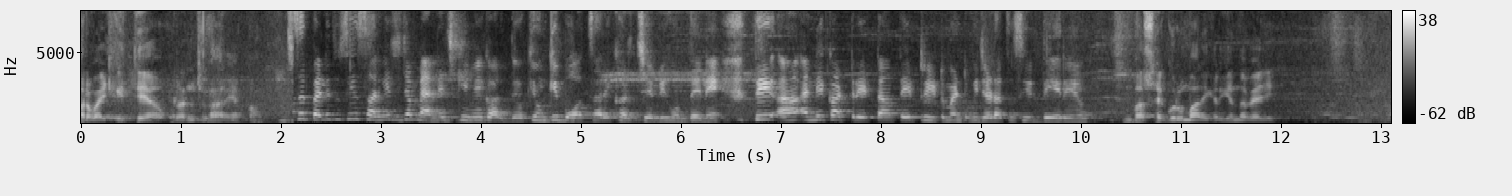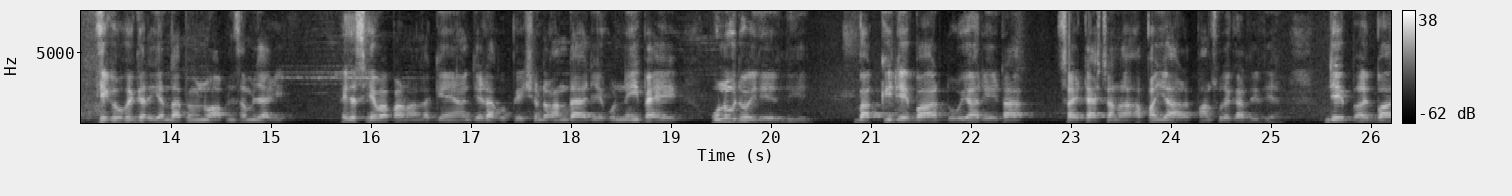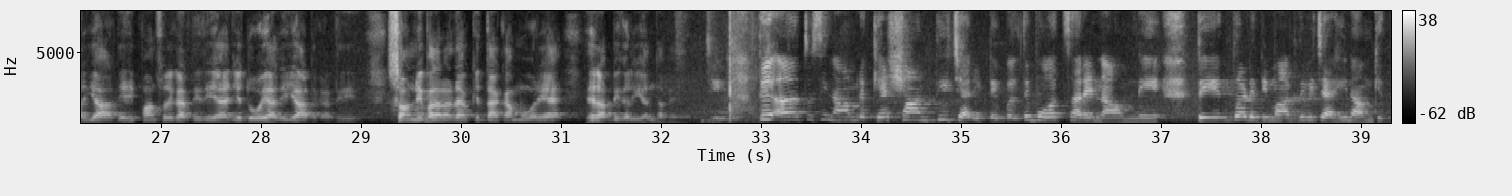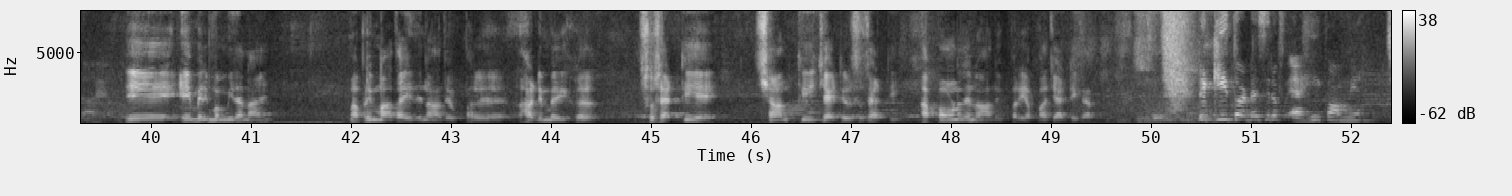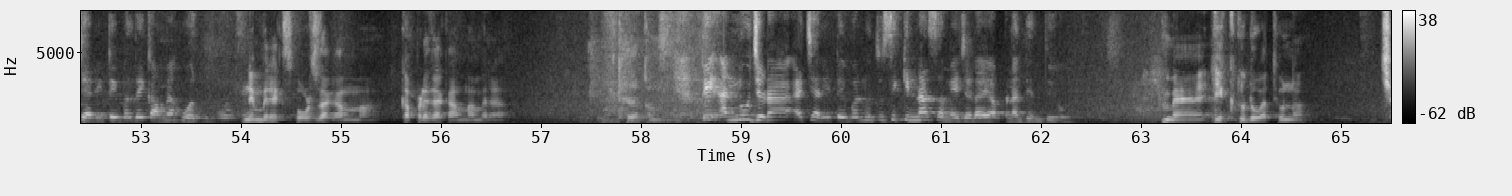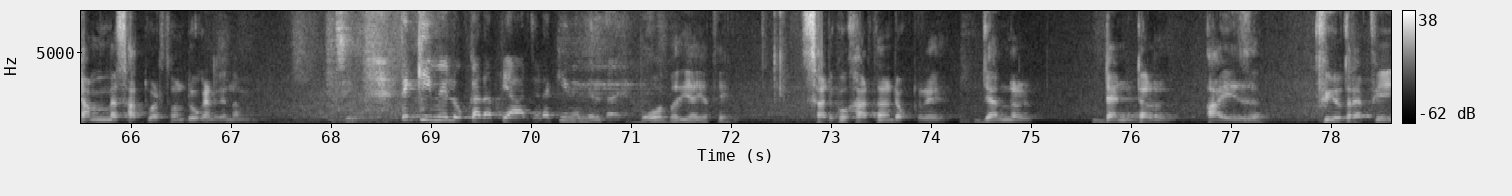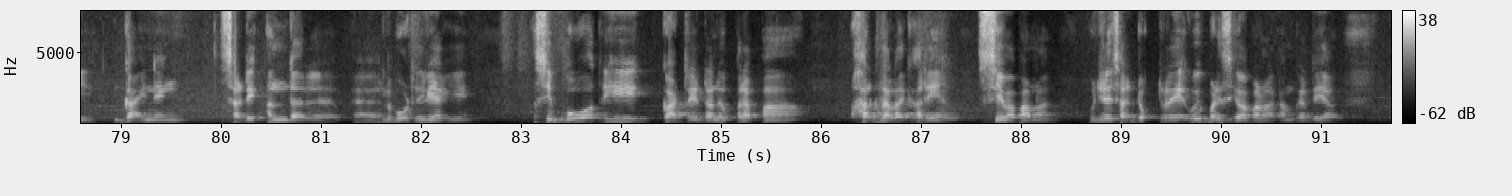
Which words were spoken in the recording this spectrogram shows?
ਪ੍ਰੋਵਾਈਡ ਕੀਤੇ ਆ ਔਰ ਇਹਨੂੰ ਚਲਾ ਰਹੇ ਆਪਾਂ। ਸਰ ਪਹਿਲੇ ਤੁਸੀਂ ਇਹ ਸਾਰੀਆਂ ਚੀਜ਼ਾਂ ਮੈਨੇਜ ਕਿਵੇਂ ਕਰਦੇ ਹੋ? ਕਿਉਂਕਿ ਬਹੁਤ ਸਾਰੇ ਖਰਚੇ ਵੀ ਹੁੰਦੇ ਨੇ ਤੇ ਅਹ, ਇੰਨੇ ਘੱਟ ਰੇਟਾਂ ਤੇ ਟ੍ਰੀਟਮੈਂਟ ਵੀ ਜਿਹੜਾ ਤੁਸੀਂ ਦੇ ਰਹੇ ਹੋ? ਬਸ ਇਹ ਗੁਰੂ ਮਾਰੇ ਕਰੀ ਜਾਂਦਾ ਪਿਆ ਜੀ। ਇੱਕ ਉਹੀ ਕਰੀ ਜਾਂਦਾ ਪਿਆ ਮੈਨੂੰ ਆਪ ਨਹੀਂ ਸਮਝ ਆ ਗਈ। ਇਹਦੇ ਸੇਵਾ ਭਾਵਨਾ ਲੱਗੇ ਆ ਜਿਹੜਾ ਕੋਈ ਪੇਸ਼ੈਂਟ ਆਂਦਾ ਹੈ ਜੇ ਕੋਈ ਨਹੀਂ ਪੈਸੇ ਉਹਨੂੰ ਵੀ ਦਵਾਈ ਦੇ ਦਿੰਦੀ ਹੈ। ਬਾਕੀ ਜੇ ਬਾਹਰ 2000 ਰੇਟ ਆ ਸਾਰੇ ਟੈਸਟਾਂ ਦਾ ਆਪਾਂ 1000 500 ਦੇ ਕਰ ਦਿੰਦੇ ਆ। ਜੇ ਬ- ਬਾਹਰ 1000 ਦੇ ਅਸੀਂ 500 ਦੇ ਕਰ ਦਿੰਦੇ ਆ ਜੇ 2000 ਦੇ 1000 ਦੇ ਕਰ ਆ। ਸਾਨੂੰ ਨਹੀਂ ਪਤਾ ਲੱਗਦਾ ਕਿੱਦਾਂ ਕੰਮ ਹੋ ਰਿਹਾ ਹੈ ਇਹ ਰੱਬ ਹੀ ਕਰੀ ਜਾਂਦਾ ਪਿਆ। ਜੀ ਤੇ ਅਹ, ਤੁਸੀਂ ਨਾਮ ਰੱਖਿਆ ਸ਼ਾਂਤੀ ਚੈਰੀਟੇਬਲ ਤੇ ਬਹੁਤ ਸਾਰੇ ਨਾਮ ਨੇ ਤੇ ਤੁਹਾਡੇ ਦਿਮਾਗ ਦੇ ਵਿੱਚ ਇਹੀ ਨਾਮ ਕਿੱਦਾਂ ਆਇਆ ਇਹ ਇਹ ਮੇਰੀ ਮੰਮੀ ਦਾ ਨਾਮ ਹੈ। ਮੈਂ ਆਪਣੀ ਮਾਤਾ ਜੀ ਦੇ ਨਾਮ ਦੇ ਉੱਪਰ ਸਾਡੀ ਮੇਰੀ ਇੱਕ ਸੁਸਾਇਟੀ ਹੈ ਸ਼ਾਂਤੀ ਚੈਰੀਟੇਬਲ ਸੁਸਾਇਟੀ। ਆਪਾਂ ਉਹਨਾਂ ਦੇ ਨਾਮ ਦੇ ਉੱਪਰ ਹੀ ਆਪਾਂ ਚੈਰਿਟੀ ਕਰਦੇ ਤੇ ਕੀ ਤੁਹਾਡਾ ਸਿਰਫ ਇਹੀ ਕੰਮ ਹੈ? ਚੈਰੀਟੇਬਲ ਦੇ ਕੰਮ ਹੈ ਹੋਰ ਵੀ ਬਹੁਤ ਨੇ ਮੇਰਾ ਸਪੋਰਟਸ ਦਾ ਕੰਮ ਆ। ਕੱਪੜੇ ਦਾ ਕੰਮ ਆ ਮੇਰਾ। ਕੰਮ। ਤੇ ਇਹਨੂੰ ਜਿਹੜਾ ਇਹ ਚੈਰੀਟੇਬਲ ਨੂੰ ਤੁਸੀਂ ਕਿੰਨਾ ਸਮੇਂ ਜਿਹੜਾ ਹੈ ਆਪਣਾ ਦਿੰਦੇ ਹੋ? ਮੈਂ 1 ਤੋਂ 2 ਇੱਥੇ ਹੁੰਨਾ। ਸ਼ਾਮ ਮੈਂ 7 ਤੋਂ 8 ਤੋਂ 2 ਘੰਟੇ ਦਿੰਦਾ ਮੈਂ। ਜੀ। ਤੇ ਕਿਵੇਂ ਲੋਕਾਂ ਦਾ ਪਿਆਰ ਜਿਹੜਾ ਕਿਵੇਂ ਮਿਲਦਾ ਹੈ? ਬਹੁਤ ਵਧੀਆ ਹੈ ਇੱਥੇ। ਸਾਡੇ ਕੋਲ ਹਰ ਤਰ੍ਹਾਂ ਡਾਕਟਰ ਹੈ। ਜਨਰਲ ਡੈਂਟਲ ਆਈਜ਼ ਫਿਜ਼ੀਓਥੈਰੇਪੀ ਗਾਇਨਿੰਗ। ਸਾਡੇ ਅੰਦਰ ਲੈਬੋਰਟਰੀ ਵੀ ਹੈਗੀ ਹੈ। ਅਸੀਂ ਬਹੁਤ ਹੀ ਘੱਟ ਰੇਟਾਂ ਦੇ ਉੱਪਰ ਆਪਾਂ ਹਰ ਇੱਕ ਦਾ ਇਲਾਜ ਕਰ ਰਹੇ ਹਾਂ, ਸੇਵਾ ਭਾਵਨਾ। ਉਹ ਜਿਹੜੇ ਸਾਡੇ ਡਾਕਟਰ ਹੈ, ਉਹ ਵੀ ਬੜੀ ਸੇਵਾ ਭਾਵਨਾ ਕੰਮ ਕਰਦੇ ਆ।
